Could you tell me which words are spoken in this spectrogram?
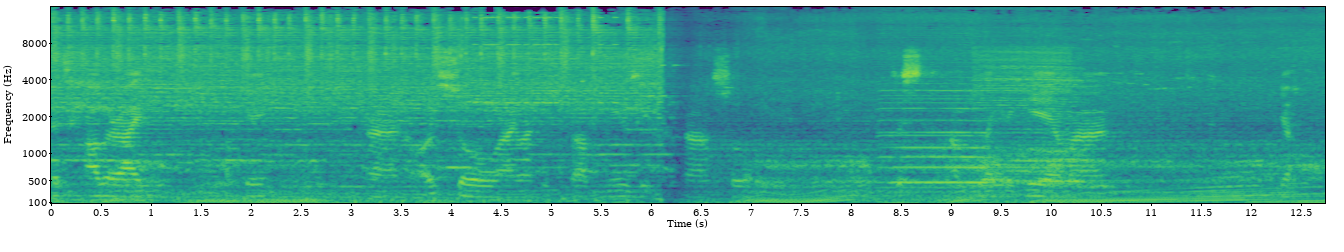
let's have a ride okay? And also I want to stop music uh, so just I'm playing the game and yeah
